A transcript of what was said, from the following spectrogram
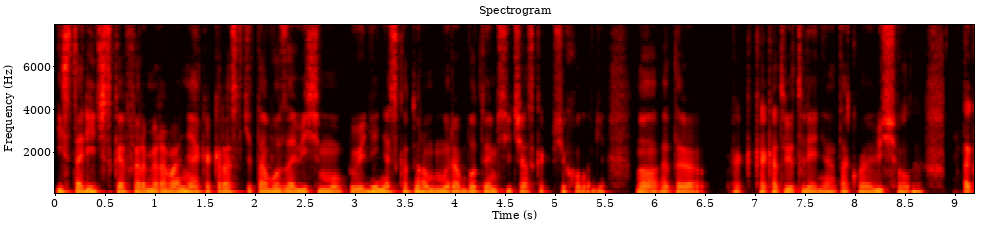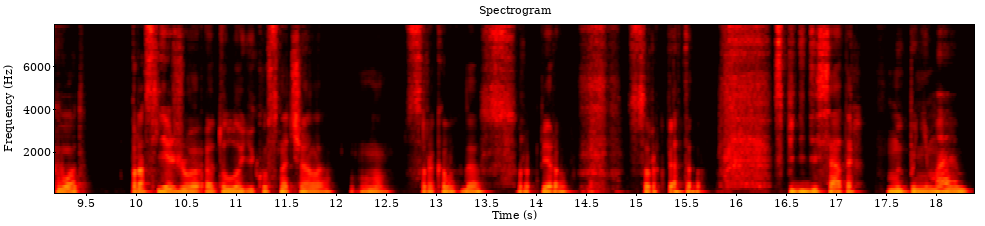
историческое формирование как раз-таки того зависимого поведения, с которым мы работаем сейчас как психологи. Но это как, как ответвление такое веселое. Так вот, прослеживаю эту логику сначала, ну, с 40-х, да, с 41-го, с 45-го, с 50-х, мы понимаем,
